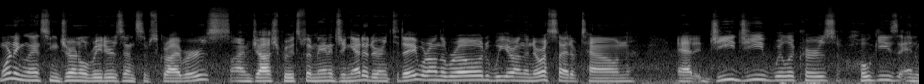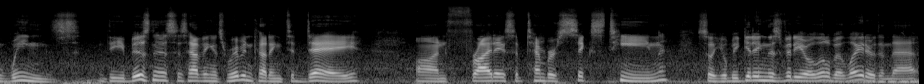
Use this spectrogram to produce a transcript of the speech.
Morning, Lansing Journal readers and subscribers. I'm Josh Bootsma, managing editor, and today we're on the road. We are on the north side of town at Gigi Willikers Hoagies and Wings. The business is having its ribbon cutting today on Friday, September 16. So you'll be getting this video a little bit later than that.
